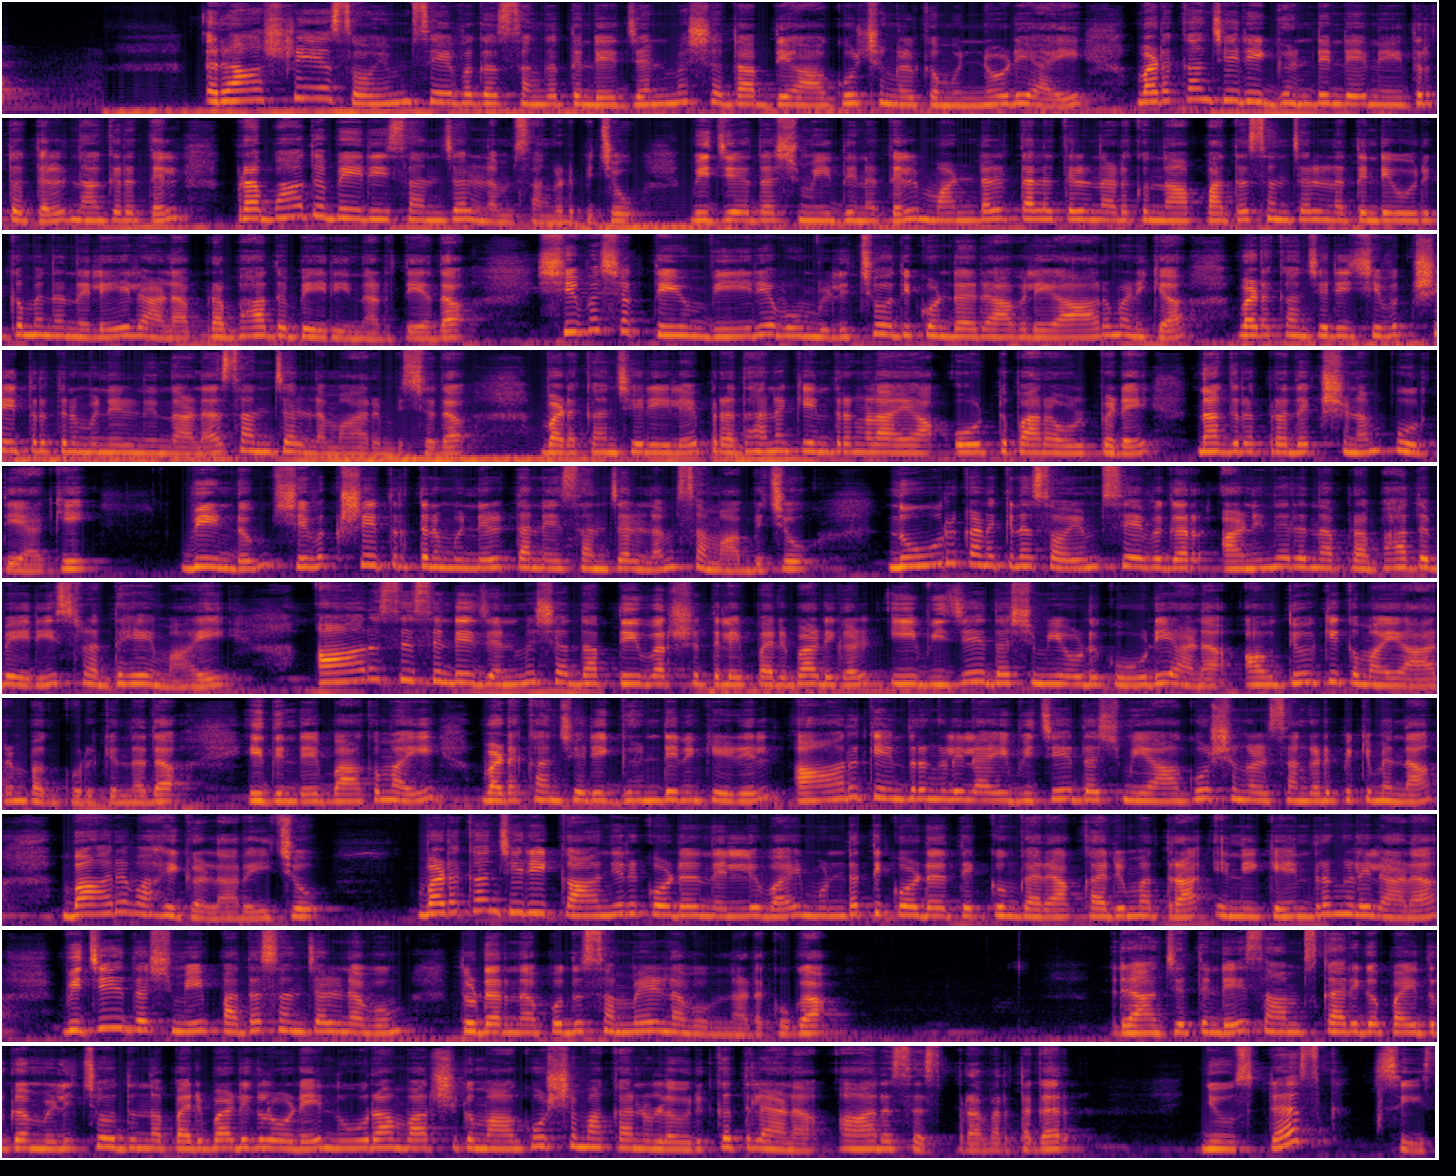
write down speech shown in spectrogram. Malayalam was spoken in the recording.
രാഷ്ട്രീയ സ്വയം സേവക സംഘത്തിന്റെ ജന്മശതാബ്ദി ആഘോഷങ്ങൾക്ക് മുന്നോടിയായി വടക്കാഞ്ചേരി ഖണ്ഡിന്റെ നേതൃത്വത്തിൽ നഗരത്തിൽ പ്രഭാതബേരി സഞ്ചലനം സംഘടിപ്പിച്ചു. വിജയദശമി ദിനത്തിൽ മണ്ഡൽ തലത്തിൽ നടക്കുന്ന പഥസഞ്ചലനത്തിന്റെ ഒരുക്കമെന്ന നിലയിലാണ് പ്രഭാതബേരി നടത്തിയത്. ശിവശക്തിയും വീര്യവും വിളിച്ചോതിക്കൊണ്ട് രാവിലെ ആറു മണിക്ക് വടക്കാഞ്ചേരി ശിവക്ഷേത്രത്തിനു മുന്നിൽ നിന്നാണ് സഞ്ചലനം ആരംഭിച്ചത്. വടക്കാഞ്ചേരിയിലെ പ്രധാന കേന്ദ്രങ്ങളായ ഓട്ടുപാറ ഉൾപ്പെടെ നഗരപ്രദക്ഷിണം പൂർത്തിയാക്കി. വീണ്ടും ശിവക്ഷേത്രത്തിനു മുന്നിൽ തന്നെ സഞ്ചലനം സമാപിച്ചു. നൂറുകണക്കിന് സ്വയം സേവകർ അണിനിരന്ന പ്രഭാതബേരി ശ്രദ്ധേയമായി. ആർ എസ് എസിന്റെ ജന്മശതാബ്ദി വർഷത്തിലെ പരിപാടികൾ ഈ വിജയദശമിയോട് കൂടിയാണ് ഔദ്യോഗികമായി ആരംഭം കുറിക്കുന്നത്. ഇതിന്റെ ഭാഗമായി വടക്കാഞ്ചേരി ഖണ്ഡിന് കീഴിൽ ആറ് കേന്ദ്രങ്ങളിലായി വിജയദശമി ആഘോഷങ്ങൾ സംഘടിപ്പിക്കുമെന്ന് ഭാരവാഹികൾ അറിയിച്ചു. വടക്കാഞ്ചേരി കാഞ്ഞിരക്കോട് നെല്ലുവായ് മുണ്ടത്തിക്കോട് തെക്കുംകര കരുമത്ര എന്നീ കേന്ദ്രങ്ങളിലാണ് വിജയദശമി പദസഞ്ചലനവും തുടർന്ന് പൊതുസമ്മേളനവും നടക്കുക. രാജ്യത്തിന്റെ സാംസ്കാരിക പൈതൃകം വിളിച്ചോതുന്ന പരിപാടികളോടെ നൂറാം വാർഷികം ആഘോഷമാക്കാനുള്ള ഒരുക്കത്തിലാണ് ആർ പ്രവർത്തകർ. News desk C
